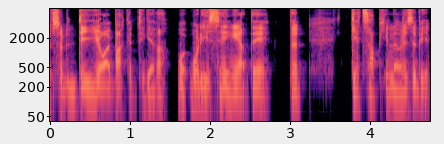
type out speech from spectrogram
sort of DEI bucket together? What, what are you seeing out there that gets up your nose a bit?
